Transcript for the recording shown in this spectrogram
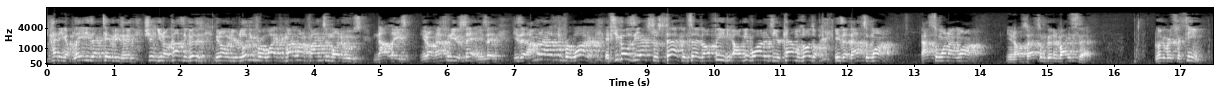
heading up ladies' activities. And she, you know, constantly busy. You know, when you're looking for a wife, you might want to find someone who's not lazy. You know, that's what he was saying. He said, he said, I'm going to ask you for water. If she goes the extra step and says, I'll feed, I'll give water to your camels also. He said, that's the one. That's the one I want. You know, so that's some good advice there. Look at verse 15.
